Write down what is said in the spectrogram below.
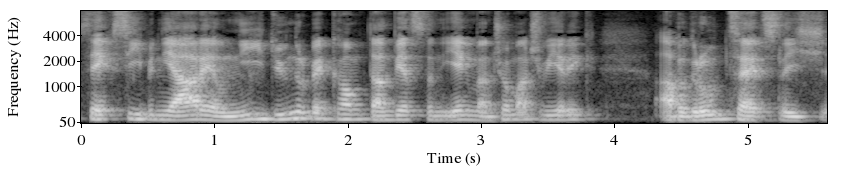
sechs, sieben Jahre und nie Dünger bekommt, dann wird es dann irgendwann schon mal schwierig. Aber grundsätzlich,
